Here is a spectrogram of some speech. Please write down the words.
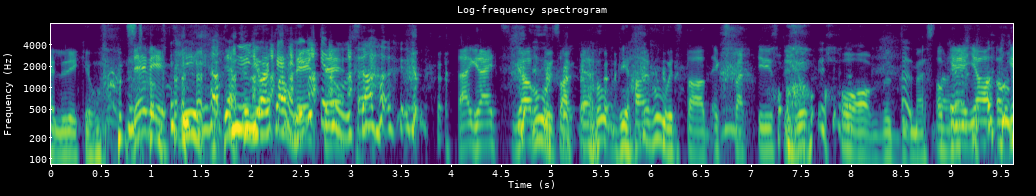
heller ikke hovedstad. Det vet vi. Det New York er heller ikke hovedstad. Det er greit. Vi har, hovedstad, vi har hovedstadekspert i studio. Hovedmester. OK, ja, ok.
